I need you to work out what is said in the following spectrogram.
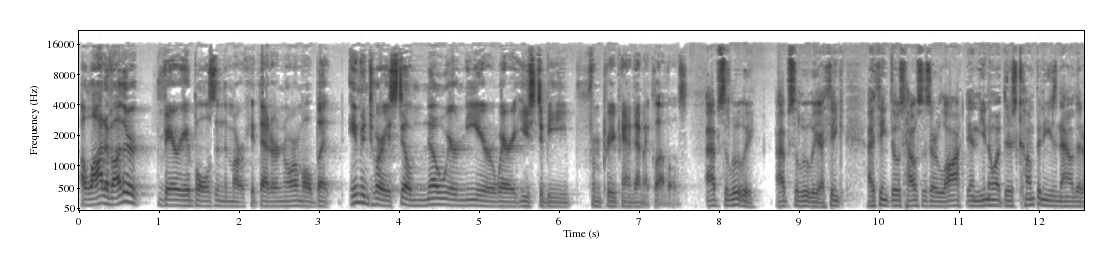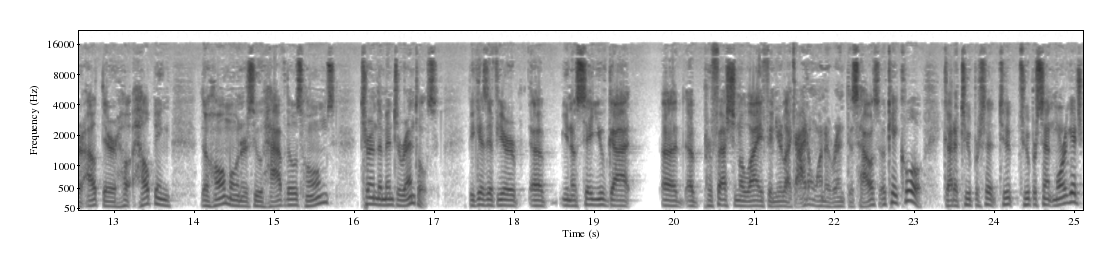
a lot of other variables in the market that are normal, but inventory is still nowhere near where it used to be from pre-pandemic levels. Absolutely. Absolutely. I think I think those houses are locked and you know what there's companies now that are out there helping the homeowners who have those homes turn them into rentals. Because if you're uh, you know say you've got a, a, professional life and you're like I don't want to rent this house. Okay, cool. Got a 2% 2% mortgage.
